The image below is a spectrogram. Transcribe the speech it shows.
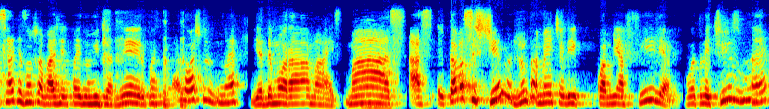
Será que eles vão chamar a gente para ir no Rio de Janeiro? É lógico, né? Ia demorar mais. Mas eu estava assistindo juntamente ali com a minha filha o atletismo, né?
